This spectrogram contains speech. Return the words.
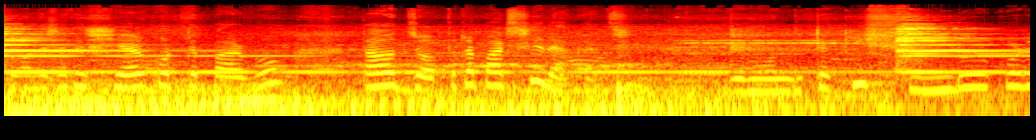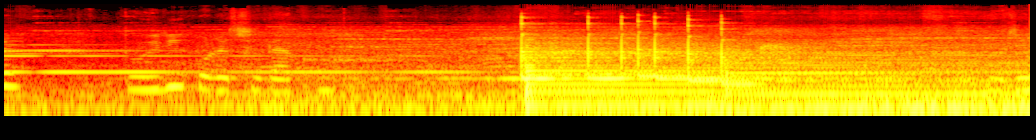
তোমাদের সাথে শেয়ার করতে পারব, তাও যতটা পারছি দেখাচ্ছি। যে মন্দিরটা কি সুন্দর করে তৈরি করেছে, দেখো। যে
